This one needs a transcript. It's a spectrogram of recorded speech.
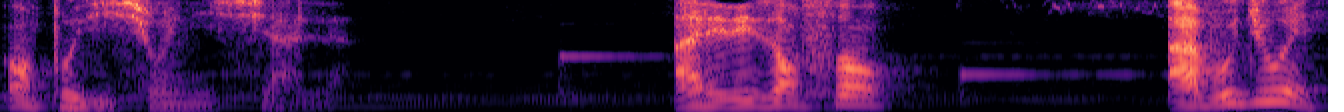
en position initiale. Allez les enfants, à vous de jouer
